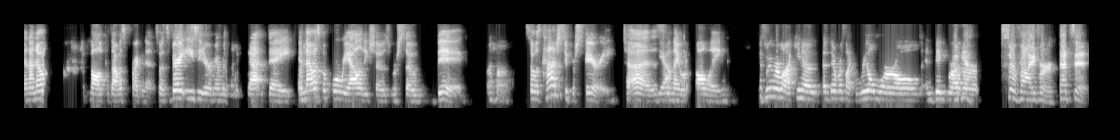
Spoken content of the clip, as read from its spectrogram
And I know I called because I was pregnant. So it's very easy to remember the exact date. And that Uh-huh. was before reality shows were so big. Uh huh. So it was kind of super scary to us Yeah. when they were calling. Because we were like, you know, there was like Real World and Big Oh, yeah. Brother. Survivor. That's it.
